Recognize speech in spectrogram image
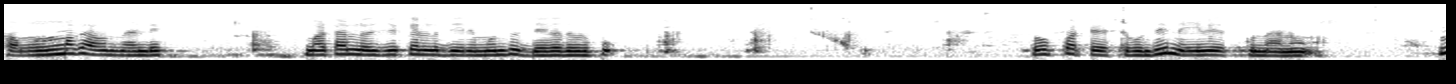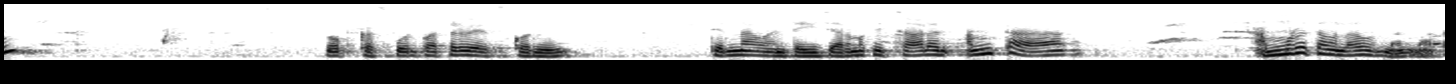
కమ్మగా ఉందండి. మటన్లో చికెన్లో దీని ముందు దిగదుడుపు. సూపర్ టేస్ట్గా ఉంది నెయ్యి వేసుకున్నాను. ఒక్క స్పూన్ పచ్చడి వేసుకొని తిన్నామంటే ఈ జన్మకి చాలా అంతా అమృతంలా ఉందన్నమాట.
